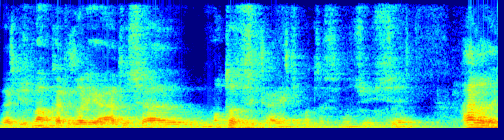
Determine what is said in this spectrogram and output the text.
jak już mam kategorię A, to trzeba motocykl. A jaki motocykl? Oczywiście Harley,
